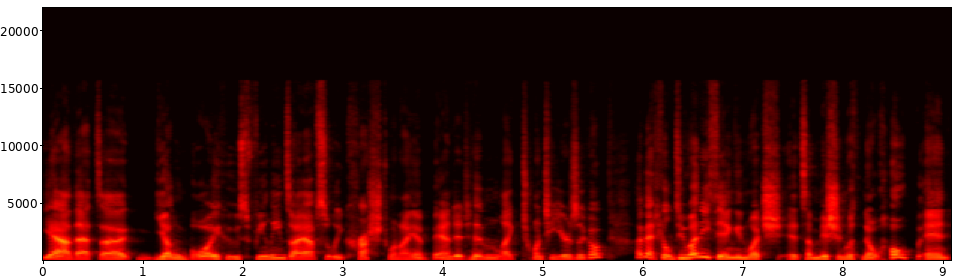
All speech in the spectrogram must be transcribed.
Yeah, that uh, young boy whose feelings I absolutely crushed when I abandoned him like 20 years ago, I bet he'll do anything in which it's a mission with no hope, and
